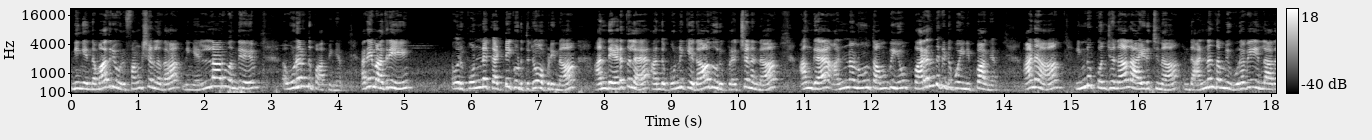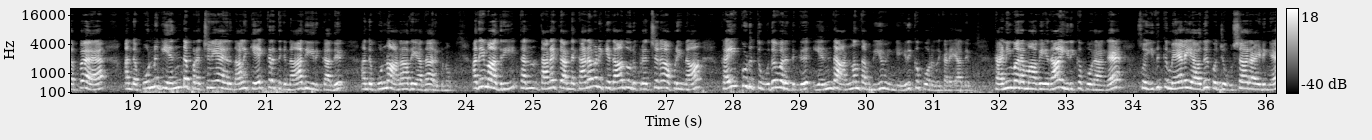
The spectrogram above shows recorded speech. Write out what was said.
நீங்க இந்த மாதிரி ஒரு ஃபங்க்ஷன்ல தான் நீங்க எல்லாரும் வந்து உணர்ந்து பாப்பீங்க அதே மாதிரி ஒரு பொண்ணை கட்டி கொடுத்துட்டோம் அப்படின்னா அந்த இடத்துல அந்த பொண்ணுக்கு ஏதாவது ஒரு பிரச்சனைனா அங்க அண்ணனும் தம்பியும் பறந்துகிட்டு போய் நிப்பாங்க. ஆனா இன்னும் கொஞ்ச நாள் ஆயிடுச்சுன்னா இந்த அண்ணன் தம்பி உறவே இல்லாதப்ப அந்த பொண்ணுக்கு எந்த பிரச்சனையா இருந்தாலும் கேட்கறதுக்கு நாதி இருக்காது. அந்த பொண்ணு அனாதையா தான் இருக்கணும். அதே மாதிரி தன் தனக்கு அந்த கணவனுக்கு ஏதாவது ஒரு பிரச்சனை அப்படின்னா கை கொடுத்து உதவுறதுக்கு எந்த அண்ணன் தம்பியும் இங்க இருக்க போறது கிடையாது. தனிமரமாவே தான் இருக்க போறாங்க. சோ இதுக்கு மேலேயாவது கொஞ்சம் உஷாராயிடுங்க.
